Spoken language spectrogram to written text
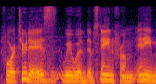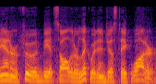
for two days we would abstain from any manner of food, be it solid or liquid, and just take water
